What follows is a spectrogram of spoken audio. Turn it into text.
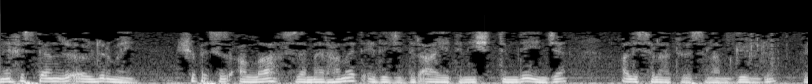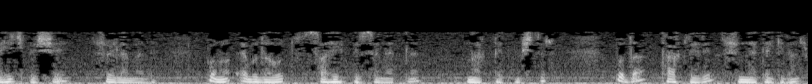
nefislerinizi öldürmeyin. Şüphesiz Allah size merhamet edicidir ayetini işittim deyince aleyhissalatü vesselam güldü ve hiçbir şey söylemedi. Bunu Ebu Davud sahih bir senetle nakletmiştir. Bu da takriri sünnete girer.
